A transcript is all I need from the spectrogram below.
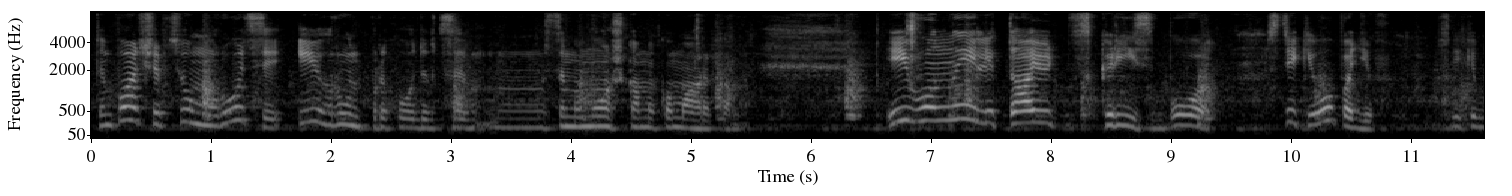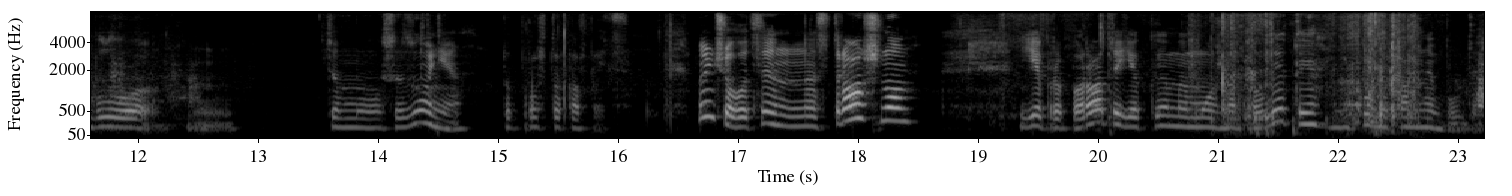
Тим паче в цьому році і ґрунт приходив це, м, з цими мошками, комариками. І вони літають скрізь, бо стільки опадів, скільки було в цьому сезоні, то просто капець. Ну нічого, це не страшно. Є препарати, якими можна пролити, нікого там не буде.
